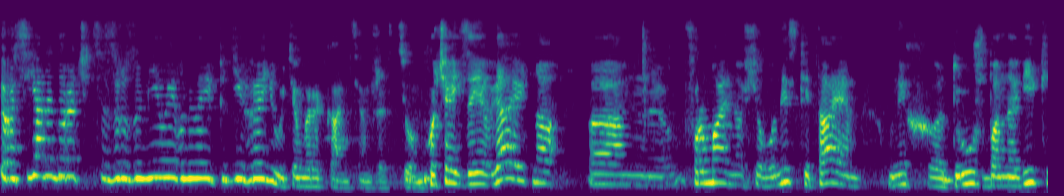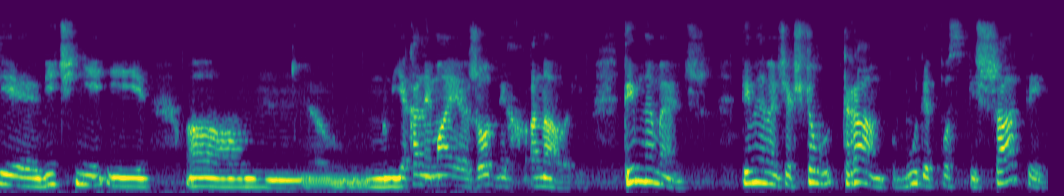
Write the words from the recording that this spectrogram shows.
Росіяни, до речі, це зрозуміли, і вони навіть підіграють американцям вже в цьому. Хоча й заявляють на ем, формально, що вони з Китаєм у них е, дружба навіки вічні і ем, яка не має жодних аналогів. Тим не менш, тим не менш, якщо Трамп буде поспішати.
